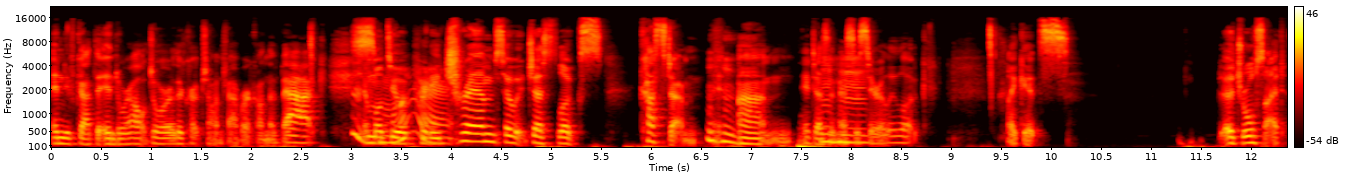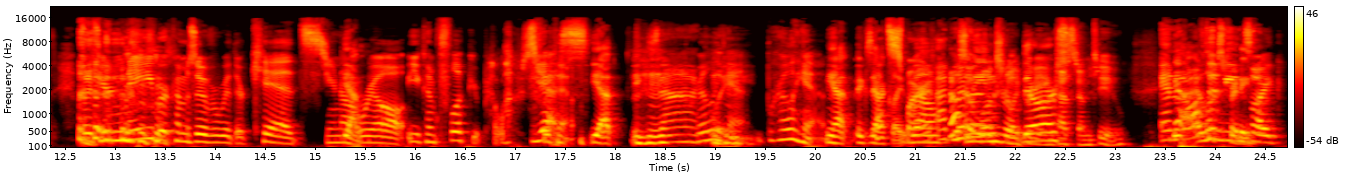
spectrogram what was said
and you've got the indoor outdoor the Crypton fabric on the back, and we'll do a pretty trim so it just looks custom. Mhm. Um, it doesn't Mhm. necessarily look like it's a drool side. But if your neighbor comes over with their kids, you're not Yeah. real. You can flip your pillows. Yes. with Yep. Mhm. Exactly. them. brilliant, brilliant. Yeah, exactly. smart. Well, I'd It also I mean, looks really pretty are and custom too. And Yeah, it it often looks means pretty. like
